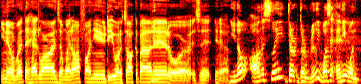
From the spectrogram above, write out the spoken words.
You know, read the headlines and went off on you. Do you want to talk about it, or is it you know? You know, honestly, there there really wasn't anyone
